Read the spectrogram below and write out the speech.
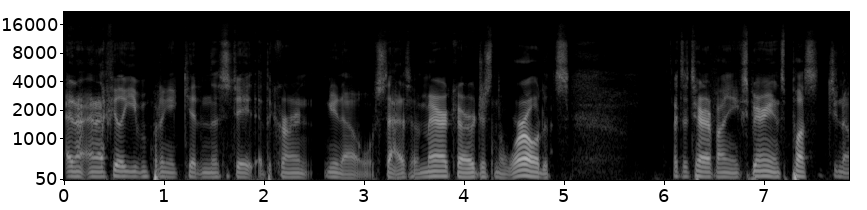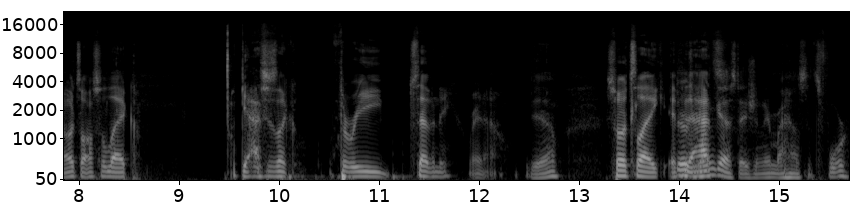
and and I feel like even putting a kid in this state at the current you know status of America or just in the world, it's it's a terrifying experience. Plus, you know, it's also like gas is like three seventy right now. Yeah. So it's like if There's one that's gas station near my house that's four.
